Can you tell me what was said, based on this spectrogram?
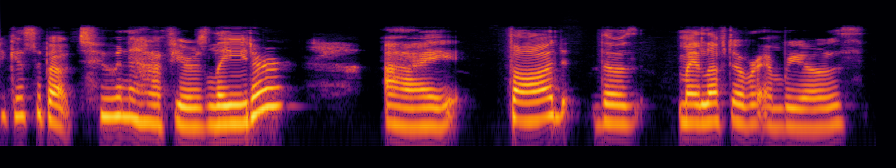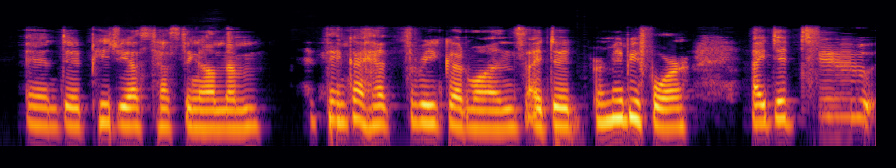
I guess about two and a half years later, I thawed those my leftover embryos and did PGS testing on them. I think I had three good ones. I did, or maybe four. I did two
